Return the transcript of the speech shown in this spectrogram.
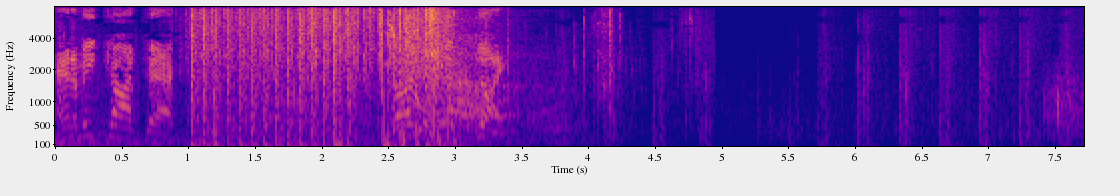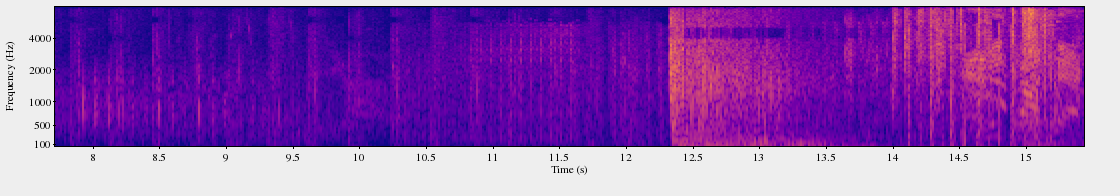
Enemy contact. Targets in sight. Enemy contact.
